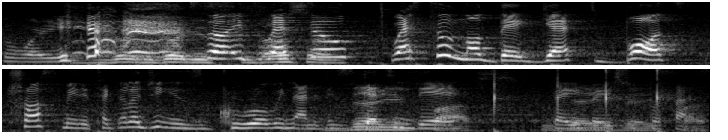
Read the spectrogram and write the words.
Don't worry. God is- so is it's we're awesome. still we're still not there yet but trust me the technology is growing and it is Very getting there fast. very, very super fast.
